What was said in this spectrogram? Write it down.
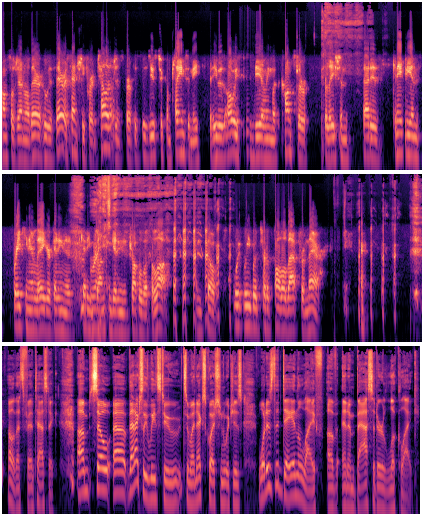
consul general there, who was there essentially for intelligence purposes, used to complain to me that he was always dealing with consular relations, that is, Canadians breaking their leg or getting getting right. drunk and getting into trouble with the law. and so we, we would sort of follow that from there. oh, that's fantastic. Um, so uh, that actually leads to to my next question, which is, what does the day in the life of an ambassador look like?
